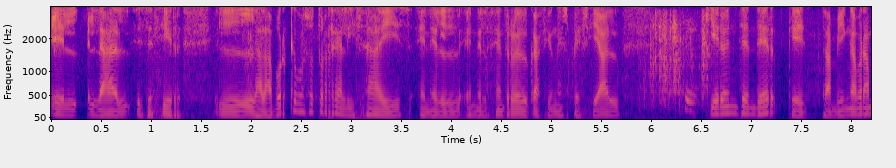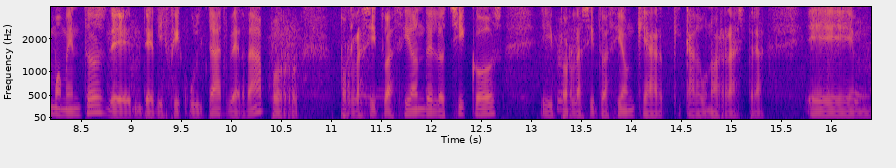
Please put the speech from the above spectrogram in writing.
El- la- es decir, la labor que vosotros realizáis en el, en el Centro de Educación Especial, Sí. quiero entender que también habrá momentos de, de dificultad, ¿verdad? Por, por la situación de los chicos y por la situación que, ar- que cada uno arrastra. Eh,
